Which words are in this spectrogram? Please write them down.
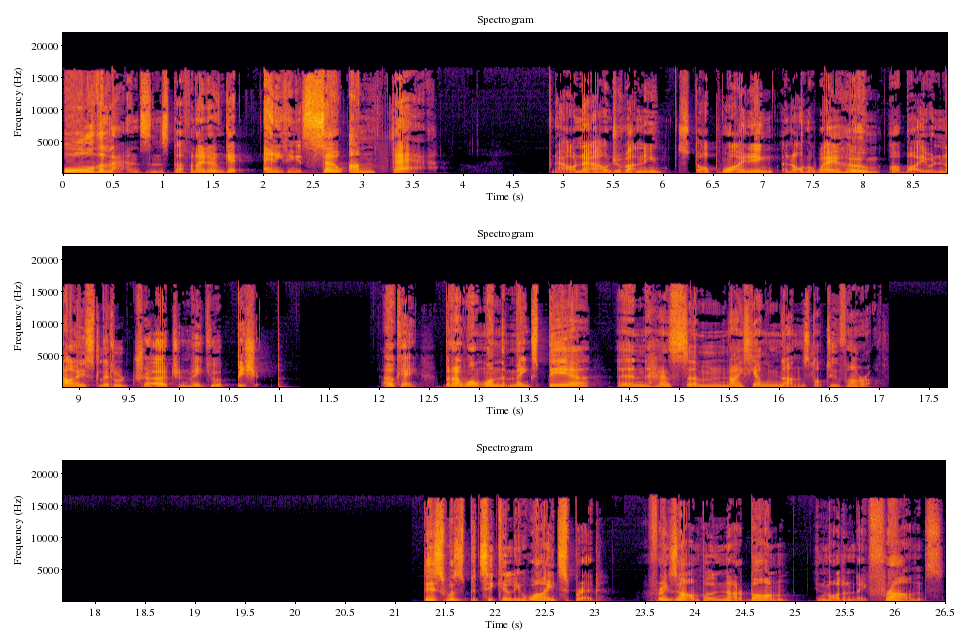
all the lands and stuff, and I don't get anything. It's so unfair. Now, now, Giovanni, stop whining, and on the way home, I'll buy you a nice little church and make you a bishop. Okay, but I want one that makes beer and has some nice young nuns not too far off. This was particularly widespread. For example, in Narbonne, in modern day France,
